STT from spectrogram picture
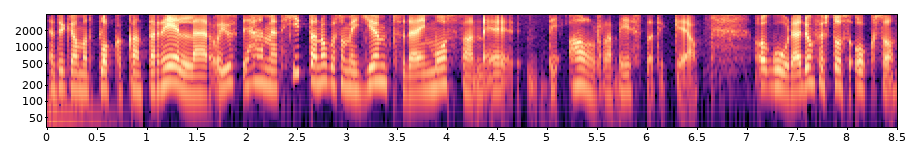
Jag tycker om att plocka kantareller och just det här med att hitta något som är gömt sådär i mossan är det allra bästa tycker jag. Och goda de förstås också.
